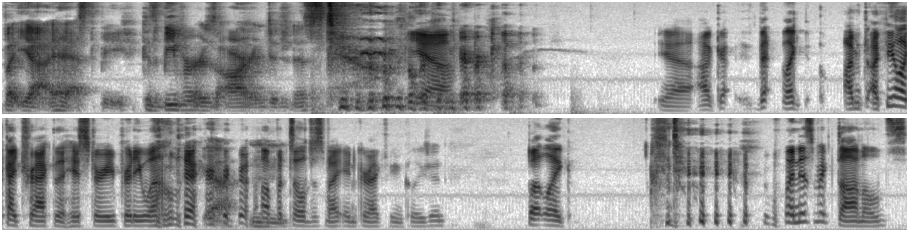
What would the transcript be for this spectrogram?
But yeah, it has to be because beavers are indigenous to North Yeah. America. Yeah, I got, that, like I'm. I feel like I tracked the history pretty well there Yeah, up mhm. until just my incorrect conclusion. But like, when is McDonald's?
